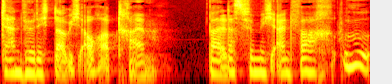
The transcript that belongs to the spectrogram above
dann würde ich, glaube ich, auch abtreiben. Weil das für mich einfach uh,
